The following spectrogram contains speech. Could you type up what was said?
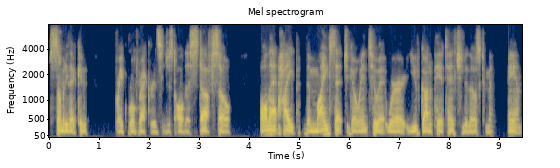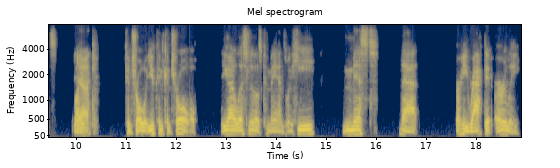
somebody that can break world records and just all this stuff. So all that hype, the mindset to go into it where you've got to pay attention to those commands. yeah, Like control what you can control. You got to listen to those commands. When he missed that or he racked it early,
